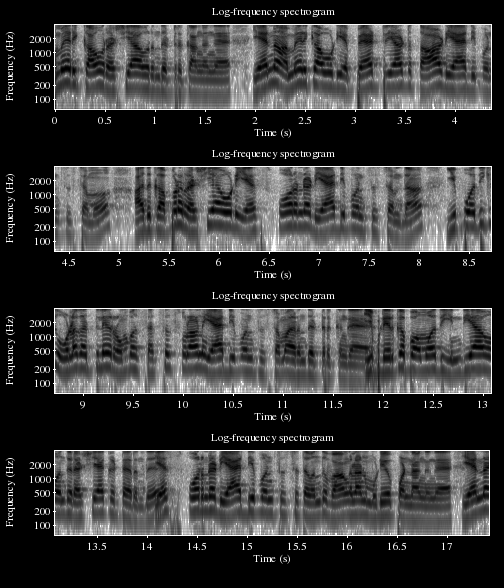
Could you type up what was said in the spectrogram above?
அமெரிக்காவும் ரஷ்யாவும் இருந்துட்டு இருக்காங்கங்க ஏன்னா அமெரிக்காவுடைய பேட்ரியாட் தார்ட் ஏர் டிஃபென்ஸ் சிஸ்டமும் அதுக்கப்புறம் ரஷ்யாவுடைய S four hundred air defence system தான் இப்போதைக்கு உலகத்திலே ரொம்ப சக்ஸஸ்ஃபுல்லான ஏர் டிஃபென்ஸ் சிஸ்டமாக இருந்துட்டு இருக்குங்க இப்படி இருக்க போகும்போது இந்தியாவும் வந்து ரஷ்யா கிட்ட இருந்து S four hundred air defence சிஸ்டத்தை வந்து வாங்கலாம்னு முடிவு பண்ணாங்கங்க. ஏன்னா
